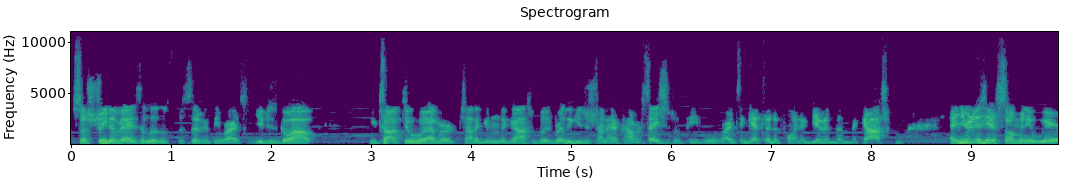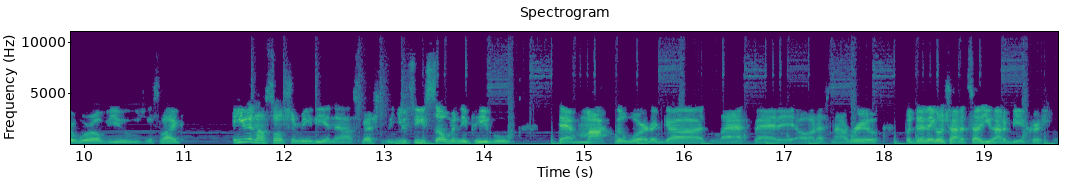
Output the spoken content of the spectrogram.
so street evangelism specifically, right? So you just go out, you talk to whoever, try to give them the gospel, but really you're just trying to have conversations with people, right, to get to the point of giving them the gospel. And you just hear so many weird worldviews. It's like even on social media now, especially, you see so many people that mock the word of God, laugh at it. Oh, that's not real. But then they go try to tell you how to be a Christian.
